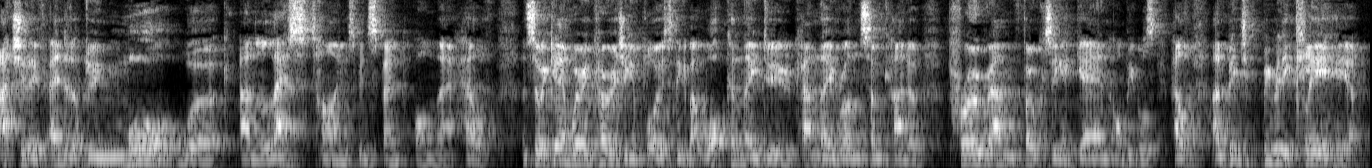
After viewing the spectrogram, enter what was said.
actually they've ended up doing more work and less time has been spent on their health. And so again, we're encouraging employers to think about what can they do? Can they run some kind of program focusing again on people's health? And be, be really clear here,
